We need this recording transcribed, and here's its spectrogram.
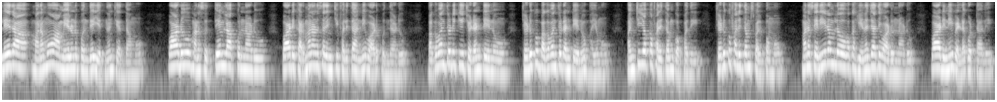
లేదా మనము ఆ మేలును పొందే యత్నం చేద్దాము. వాడు మన సొత్తేం లాక్కున్నాడు? వాడి కర్మను అనుసరించి ఫలితాన్ని వాడు పొందాడు. భగవంతుడికి చెడంటేను చెడుకు భగవంతుడంటేనూ భయము. మంచి యొక్క ఫలితం గొప్పది చెడుకు ఫలితం స్వల్పము. మన శరీరంలో ఒక హీనజాతి వాడున్నాడు. వాడిని వెళ్ళగొట్టాలి.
